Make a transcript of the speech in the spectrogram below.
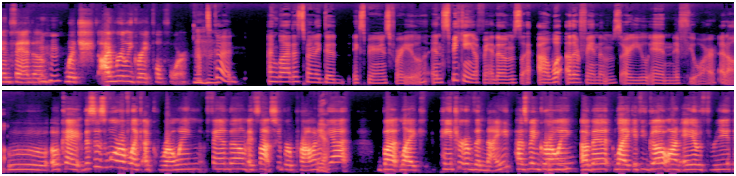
in fandom, Mhm. which I'm really grateful for. That's Mhm. good. I'm glad it's been a good experience for you. And speaking of fandoms, uh, what other fandoms are you in, if you are at all? Ooh, okay. This is more of like a growing fandom. It's not super prominent yet, but like Painter of the Night has been growing a bit. Like if you go on AO3,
